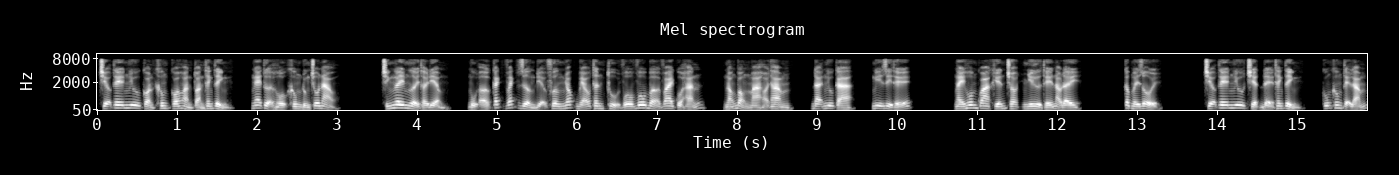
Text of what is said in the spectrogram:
Triệu tê như còn không có hoàn toàn thanh tỉnh, nghe tựa hồ không đúng chỗ nào. Chính ngây người thời điểm, ngủ ở cách vách giường địa phương nhóc béo thân thủ vô vô bờ vai của hắn, nóng bỏng mà hỏi thăm, đại nhu ca, nghĩ gì thế? Ngày hôm qua khiến cho như thế nào đây? Cấp mấy rồi? Triệu tê như triệt để thanh tỉnh, cũng không tệ lắm,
